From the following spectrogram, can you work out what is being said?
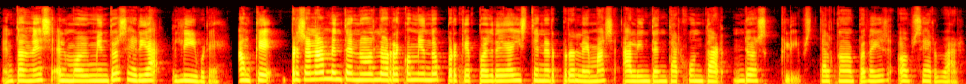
entonces el movimiento sería libre. Aunque personalmente no os lo recomiendo porque podríais tener problemas al intentar juntar dos clips, tal como podéis observar.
